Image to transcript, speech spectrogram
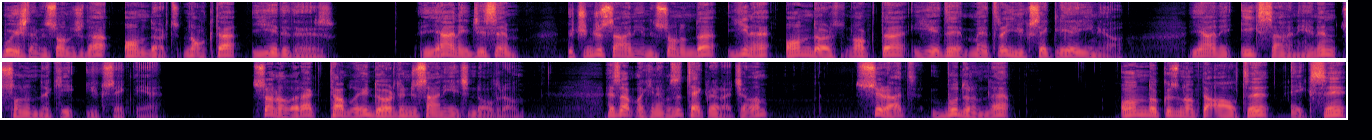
Bu işlemin sonucu da 14.7'dir. Yani cisim 3. saniyenin sonunda yine 14.7 metre yüksekliğe iniyor. Yani ilk saniyenin sonundaki yüksekliğe. Son olarak tabloyu 4. saniye için dolduralım. Hesap makinemizi tekrar açalım. Sürat bu durumda 19.6 eksi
